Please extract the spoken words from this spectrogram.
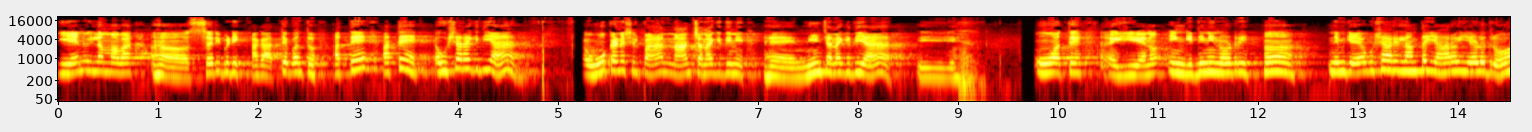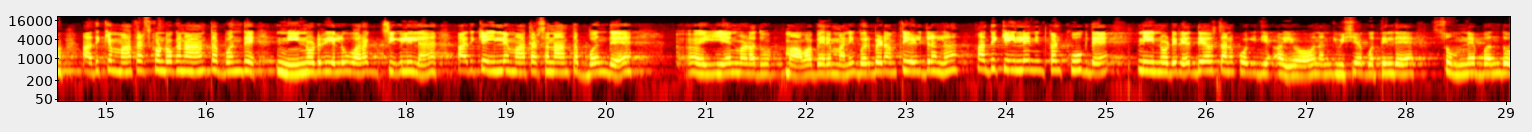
ಏನು ಇಲ್ಲ ಮಾವ ಸರಿ ಬಿಡಿ, ಆಗ ಅತ್ತೆ ಬಂತು. ಅತ್ತೆ ಅತ್ತೆ ಹುಷಾರಾಗಿದ್ಯಾ ಹೂ ಕಣೆ ಶಿಲ್ಪ, ನಾನು ಚೆನ್ನಾಗಿದ್ದೀನಿ. ನೀನು ನೀನ್ ಚೆನ್ನಾಗಿದೀಯಾ ಹ್ಞೂ ಅತ್ತೆ, ಏನೋ ಹಿಂಗಿದ್ದೀನಿ ನೋಡ್ರಿ. ಹಾಂ ನಿಮಗೆ ಹುಷಾರಿಲ್ಲ ಅಂತ ಯಾರೋ ಹೇಳಿದ್ರು. ಅದಕ್ಕೆ ಮಾತಾಡ್ಸ್ಕೊಂಡು ಹೋಗೋಣ ಅಂತ ಬಂದೆ. ನೀನು ನೋಡ್ರಿ ಎಲ್ಲೂ ಹೊರಗೆ ಸಿಗಲಿಲ್ಲ. ಅದಕ್ಕೆ ಇಲ್ಲೇ ಮಾತಾಡ್ಸೋಣ ಅಂತ ಬಂದೆ. ಏನ್ ಮಾಡೋದು? ಮಾವ ಬೇರೆ ಮನೆಗೆ ಬರಬೇಡ ಅಂತ ಹೇಳಿದ್ರಲ್ಲ, ಅದಕ್ಕೆ ಇಲ್ಲೇ ನಿಂತ್ಕೊಂಡು ಕೂಗ್ದೆ. ನೀನ್ ನೋಡಿದ್ರೆ ದೇವಸ್ಥಾನಕ್ಕೆ ಹೋಗಿದ್ಯಾ? ಅಯ್ಯೋ, ನನ್ಗೆ ವಿಷಯ ಗೊತ್ತಿಲ್ಲದೆ ಸುಮ್ಮನೆ ಬಂದು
